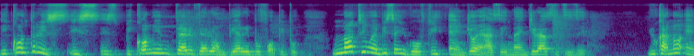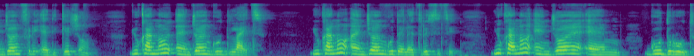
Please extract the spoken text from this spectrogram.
The country is is is becoming very very unbearable for people. Nothing wey be say you go fit enjoy as a nigerian citizen. You cannot enjoy free education. You cannot enjoy good light. You cannot enjoy good electricity. You cannot enjoy um good road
